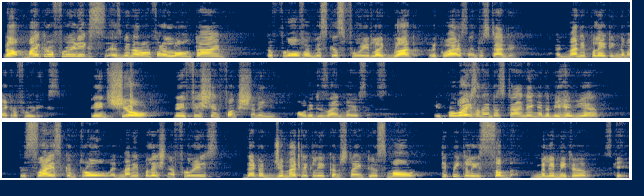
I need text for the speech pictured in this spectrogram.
Now, microfluidics has been around for a long time. The flow of a viscous fluid like blood requires understanding and manipulating the microfluidics to ensure the efficient functioning of the designed biosensor. It provides an understanding of the behavior, precise control and manipulation of fluids that are geometrically constrained to a small, typically sub-millimeter scale.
